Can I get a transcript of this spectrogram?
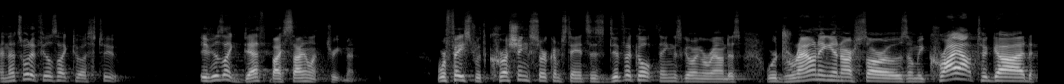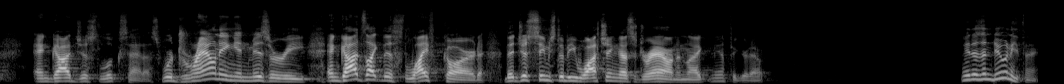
And that's what it feels like to us, too. It feels like death by silent treatment. We're faced with crushing circumstances, difficult things going around us. We're drowning in our sorrows, and we cry out to God, and God just looks at us. We're drowning in misery, and God's like this lifeguard that just seems to be watching us drown and like, yeah, figure it out. He doesn't do anything.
